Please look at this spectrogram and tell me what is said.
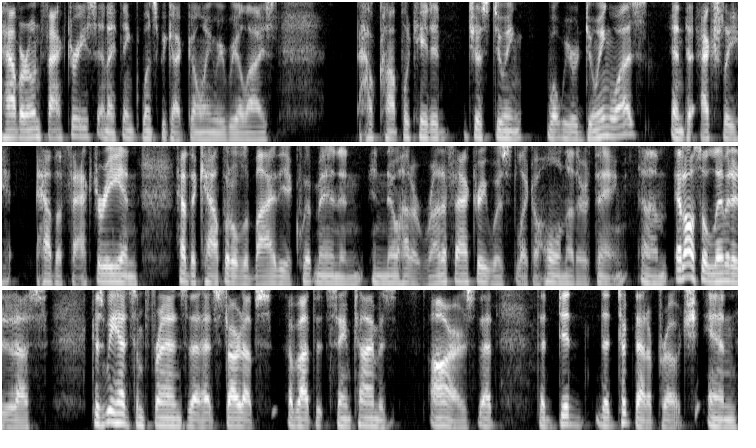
have our own factories. And I think once we got going, we realized how complicated just doing what we were doing was, and to actually have a factory and have the capital to buy the equipment and, and know how to run a factory was like a whole nother thing. Um, it also limited us because we had some friends that had startups about the same time as ours that that did that took that approach and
